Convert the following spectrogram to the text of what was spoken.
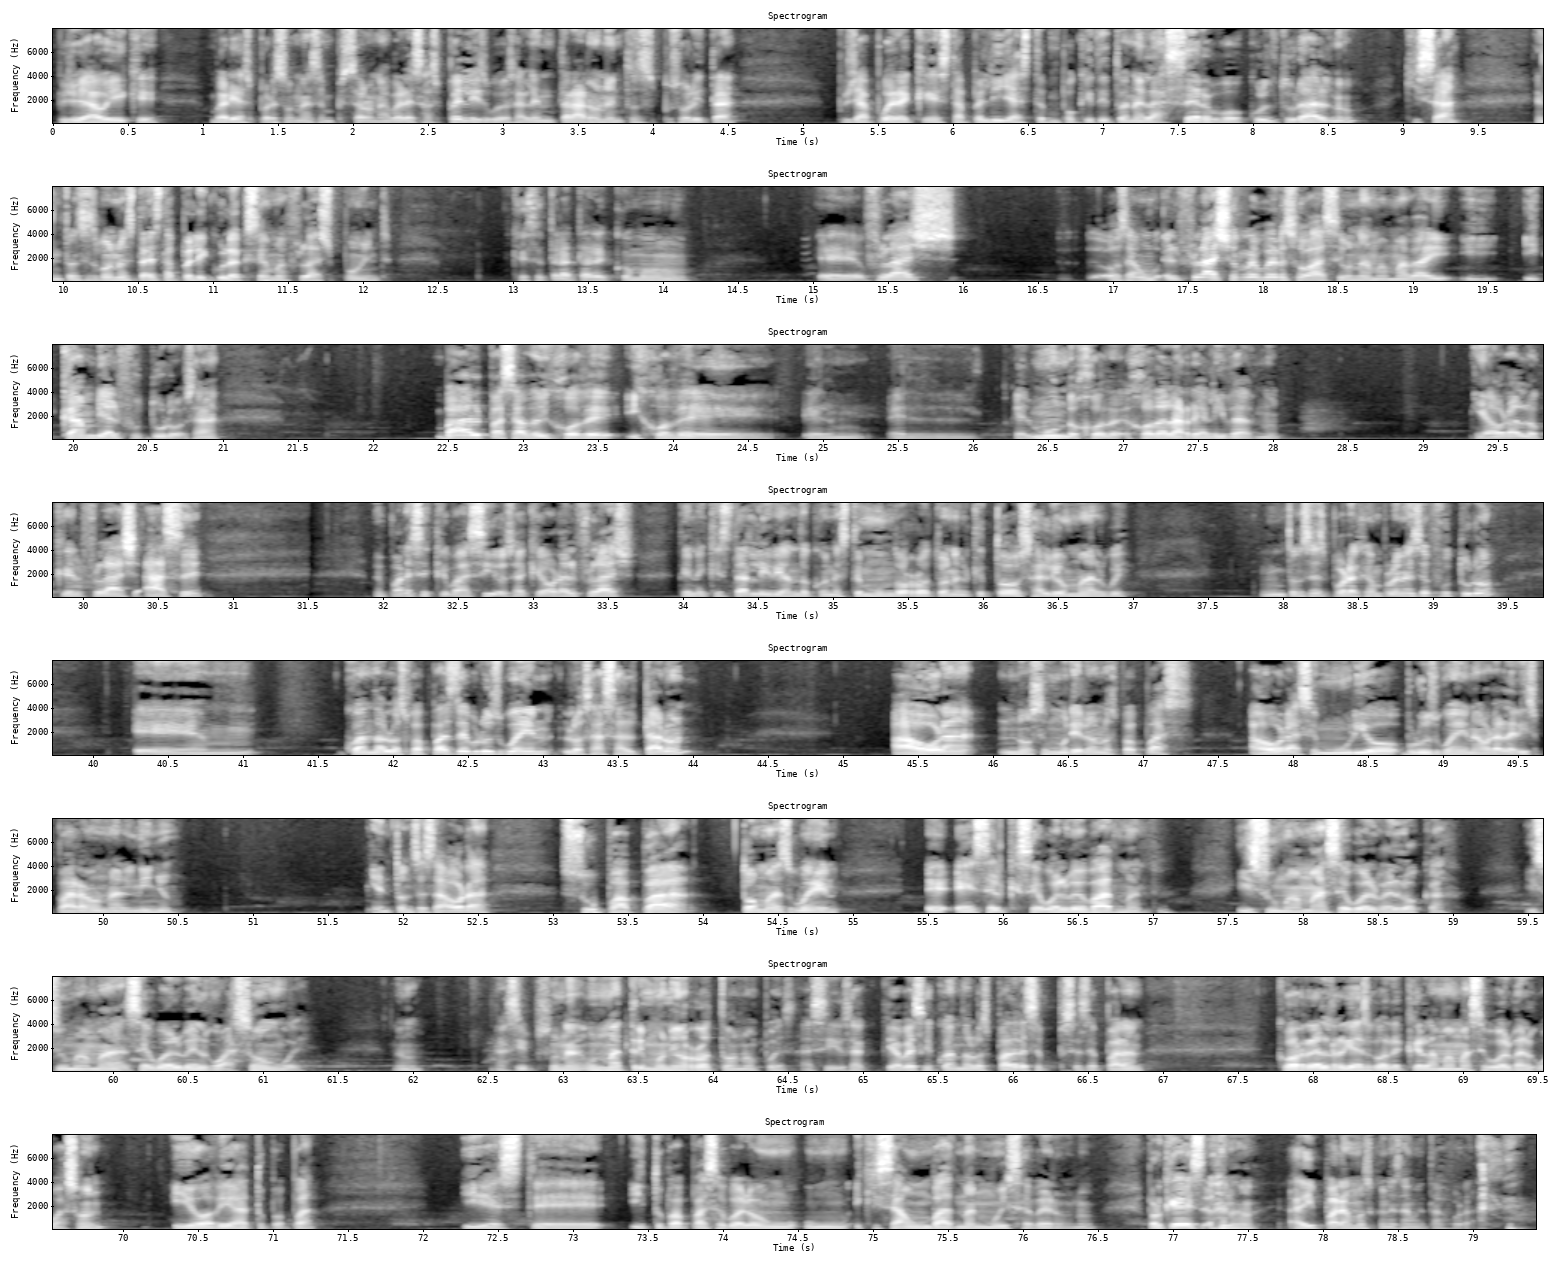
pues yo ya vi que varias personas empezaron a ver esas pelis, güey, o sea, le entraron, entonces pues ahorita pues ya puede que esta peli ya esté un poquitito en el acervo cultural, ¿no? Quizá. Entonces, bueno, está esta película que se llama Flashpoint, que se trata de cómo eh, Flash, o sea, el Flash reverso hace una mamada y, y, cambia el futuro, o sea, va al pasado y jode, y jode el, el el mundo, joda, la realidad, ¿no? Y ahora lo que el Flash hace, me parece que va así, o sea que ahora el Flash tiene que estar lidiando con este mundo roto en el que todo salió mal, güey. Entonces, por ejemplo, en ese futuro, eh, cuando a los papás de Bruce Wayne los asaltaron, ahora no se murieron los papás, ahora se murió Bruce Wayne, ahora le dispararon al niño. Y entonces ahora su papá, Thomas Wayne, e, es el que se vuelve Batman. Y su mamá se vuelve loca. Y su mamá se vuelve el guasón, güey. ¿No? Así, pues un matrimonio roto, ¿no? Pues, así, o sea, ya ves que cuando los padres se, se separan, corre el riesgo de que la mamá se vuelva el guasón y odia a tu papá. Y este, y tu papá se vuelve un, quizá un Batman muy severo, ¿no? Porque es, bueno, ahí paramos con esa metáfora.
